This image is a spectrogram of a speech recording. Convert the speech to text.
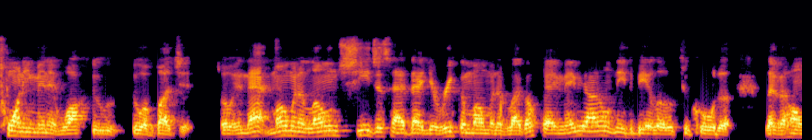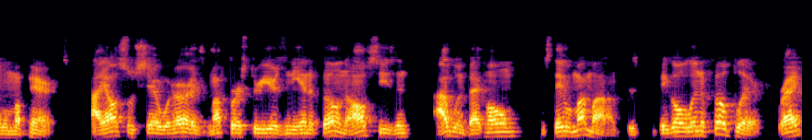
20 minute walk through through a budget. So in that moment alone, she just had that eureka moment of like, okay, maybe I don't need to be a little too cool to live at home with my parents. I also share with her as my first three years in the NFL in the off season, I went back home stayed with my mom, this big old NFL player, right?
